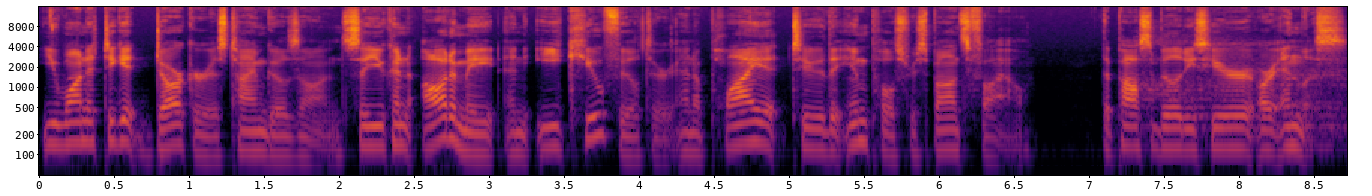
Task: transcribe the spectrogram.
you want it to get darker as time goes on, so you can automate an EQ filter and apply it to the impulse response file. The possibilities here are endless.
